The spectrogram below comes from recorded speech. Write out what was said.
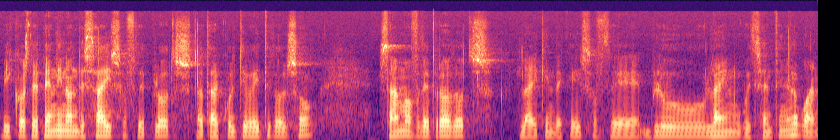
because depending on the size of the plots that are cultivated also, some of the products, like in the case of the blue line with Sentinel-1,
